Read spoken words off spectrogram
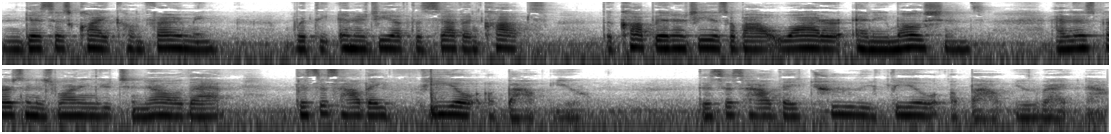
This is quite confirming with the energy of the seven cups. The cup energy is about water and emotions. And this person is wanting you to know that this is how they feel about you. This is how they truly feel about you right now,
